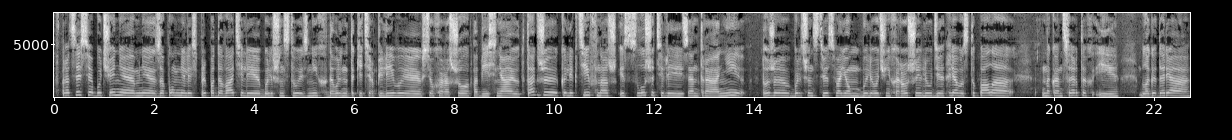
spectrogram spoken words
В процессе обучения мне запомнились преподаватели, большинство из них довольно-таки терпеливые, все хорошо объясняют. Также коллектив наш из слушателей центра, они тоже в большинстве своем были очень хорошие люди. Я выступала на концертах, и благодаря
